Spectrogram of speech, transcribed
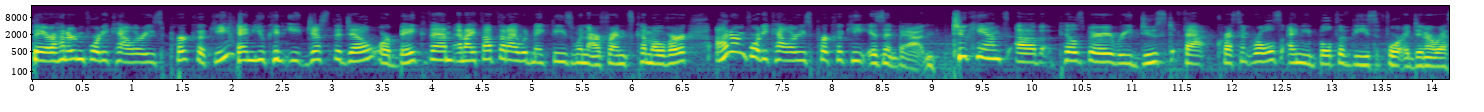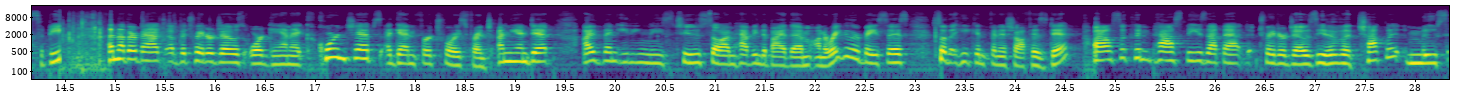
They are 140 calories per cookie and you can eat just the dough or bake them. And I thought that I would make these when our friends come over. 140 calories per cookie isn't bad. Two cans of Pillsbury reduced fat crescent rolls. I need both of these for a dinner recipe. Another bag of the Trader Joe's organic corn chips, again for Troy's French onion dip. I've been eating these too, so I'm having to buy them on a regular basis so that he can finish off his dip. I also couldn't pass these up at Trader Joe's. These are the chocolate mousse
